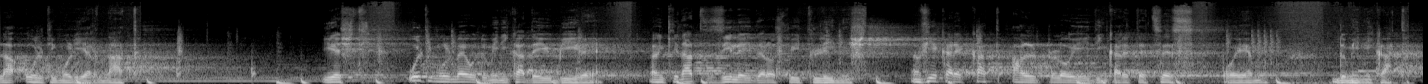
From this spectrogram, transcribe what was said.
la ultimul iernat. Ești ultimul meu duminicat de iubire, închinat zilei de rostuit liniști, în fiecare cat al ploii din care te țes poem duminicat.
